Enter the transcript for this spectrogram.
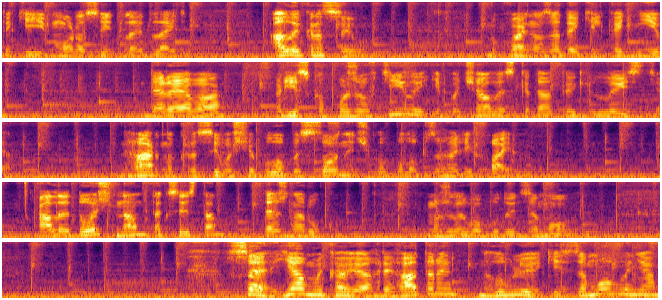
такий моросить ледь-ледь, але красиво. Буквально за декілька днів дерева різко пожовтіли і почали скидати листя. Гарно, красиво, ще було б сонечко, було б взагалі файно. Але дощ нам, таксистам, теж на руку. Можливо, будуть замовлені. Все, я вмикаю агрегатори, ловлю якісь замовлення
